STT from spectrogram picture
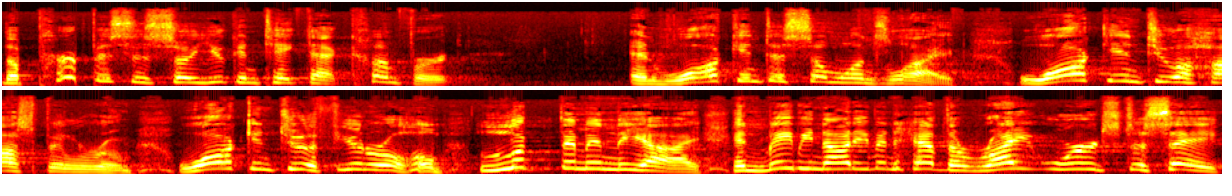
The purpose is so you can take that comfort and walk into someone's life, walk into a hospital room, walk into a funeral home, look them in the eye, and maybe not even have the right words to say,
